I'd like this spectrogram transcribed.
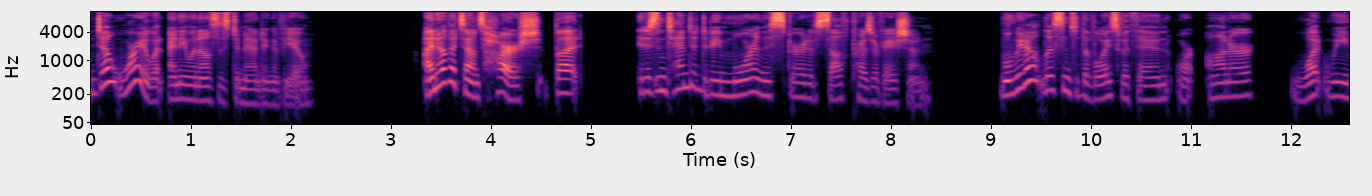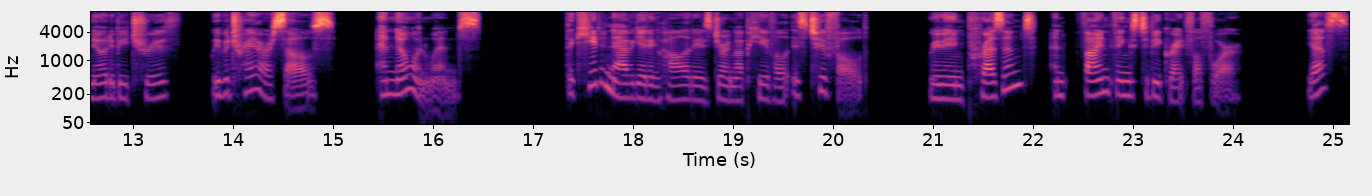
And don't worry what anyone else is demanding of you. I know that sounds harsh, but it is intended to be more in the spirit of self preservation. When we don't listen to the voice within or honor what we know to be truth, we betray ourselves and no one wins. The key to navigating holidays during upheaval is twofold remain present and find things to be grateful for. Yes,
